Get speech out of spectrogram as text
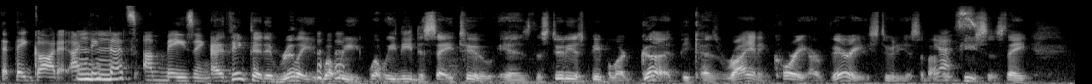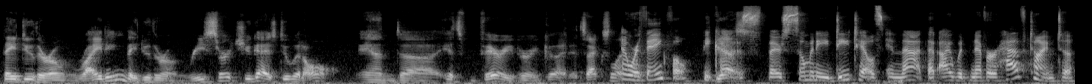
that they got it. I Mm-hmm. think that's amazing. I think that it really what we what we need to say too is the studious people are good because Ryan and Corey are very studious about Yes. their pieces. They they do their own writing, they do their own research. You guys do it all, and uh, it's very very good. It's excellent. And we're thankful because Yes. there's so many details in that that I would never have time to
